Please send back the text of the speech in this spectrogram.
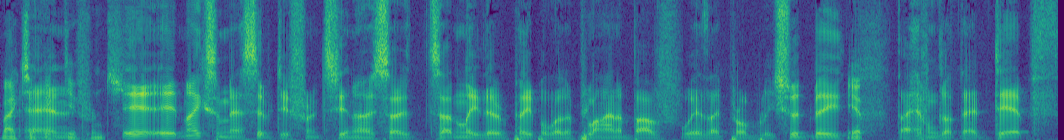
Makes a big difference. It, it makes a massive difference, you know. So suddenly there are people that are playing above where they probably should be. Yep. They haven't got that depth,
